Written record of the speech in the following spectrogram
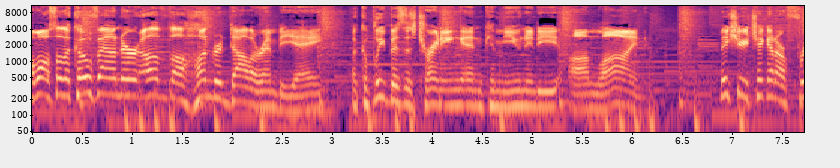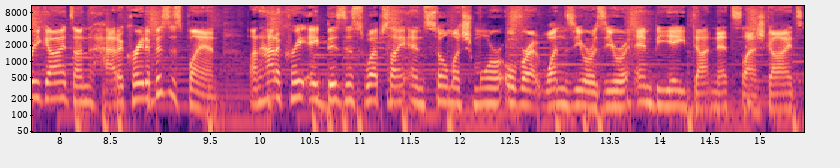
I'm also the co founder of the $100 MBA, a complete business training and community online. Make sure you check out our free guides on how to create a business plan, on how to create a business website, and so much more over at 100mba.net slash guides.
